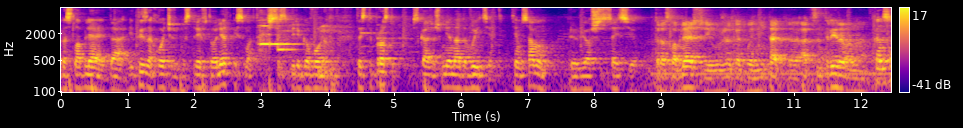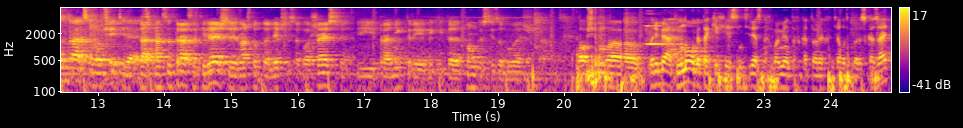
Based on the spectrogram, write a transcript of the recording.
расслабляет, да, и ты захочешь быстрее в туалет и смотаешься с переговоров. То есть ты просто скажешь, мне надо выйти, тем самым прервешь сессию. Ты расслабляешься и уже как бы не так э, акцентрированно Концентрация вообще теряется. Да, концентрация теряешься, на что-то легче соглашаешься и про некоторые какие-то тонкости забываешь. В общем, э, ребят, много таких есть интересных моментов, которые хотелось бы рассказать.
